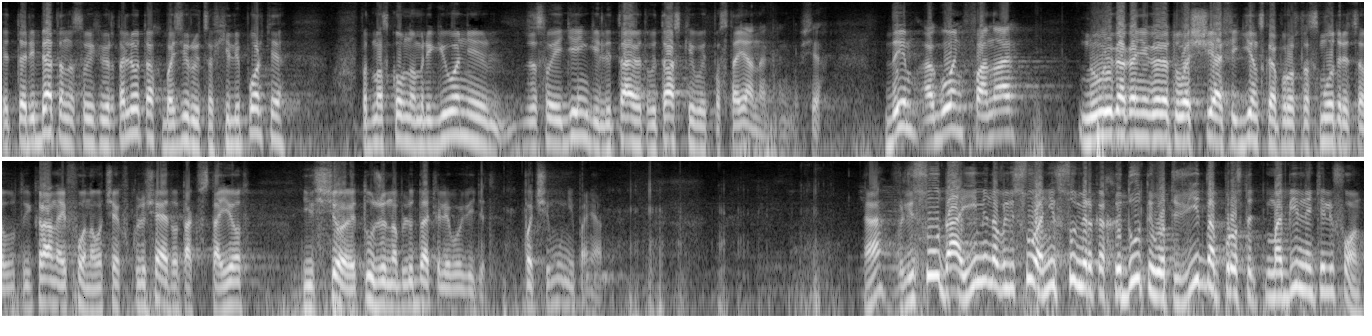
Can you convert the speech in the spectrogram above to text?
Это ребята на своих вертолетах базируются в хелипорте, в подмосковном регионе, за свои деньги летают, вытаскивают постоянно как бы, всех. Дым, огонь, фонарь. Ну и как они говорят, вообще офигенская просто смотрится, вот экран айфона, вот человек включает, вот так встает, и все, и тут же наблюдатель его видит. Почему, непонятно. А? В лесу, да, именно в лесу. Они в сумерках идут, и вот видно просто мобильный телефон.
